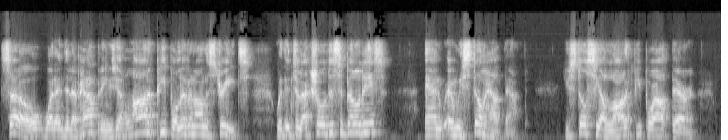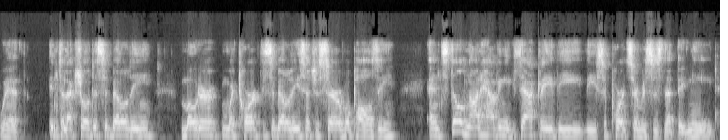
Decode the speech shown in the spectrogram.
So, what ended up happening is you had a lot of people living on the streets with intellectual disabilities, and, and we still have that. You still see a lot of people out there with intellectual disability, motor, motoric disabilities such as cerebral palsy, and still not having exactly the, the support services that they need.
